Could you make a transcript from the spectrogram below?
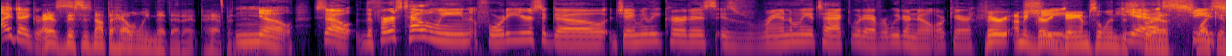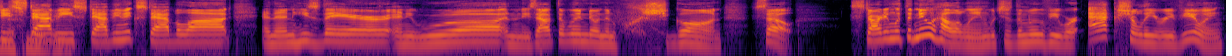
I digress. as this is not the Halloween that that happened. in. No. So the first Halloween, 40 years ago, Jamie Lee Curtis is randomly attacked, whatever, we don't know or care. Very, I mean, very damsel in distress, Yes, she's, like in she's this stabby, movie. stabby McStab a lot, and then he's there, and he whoa, and then he's out the window, and then whoosh, gone. So, starting with the new Halloween, which is the movie we're actually reviewing,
